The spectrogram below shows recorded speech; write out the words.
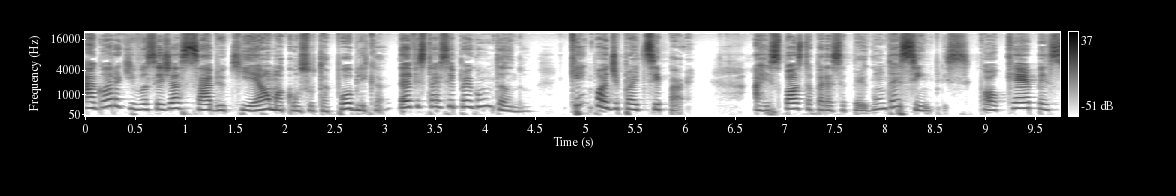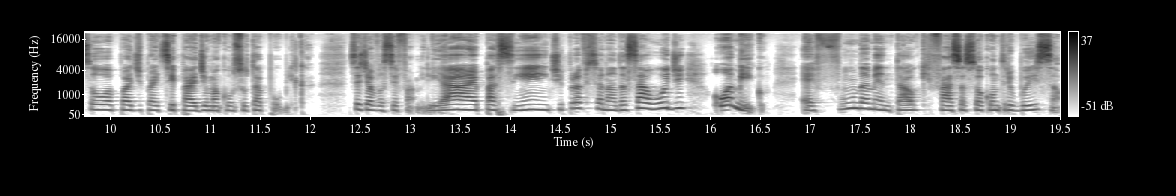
Agora que você já sabe o que é uma consulta pública, deve estar se perguntando: quem pode participar? A resposta para essa pergunta é simples. Qualquer pessoa pode participar de uma consulta pública, seja você familiar, paciente, profissional da saúde ou amigo. É fundamental que faça sua contribuição.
